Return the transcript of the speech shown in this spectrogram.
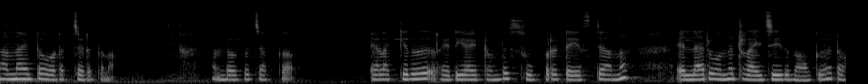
നന്നായിട്ട് ഉടച്ചെടുക്കണം. ഉണ്ടോ ഇപ്പോൾ ചക്ക ഇളക്കിയത് റെഡി ആയിട്ടുണ്ട്. സൂപ്പർ ടേസ്റ്റാണ് എല്ലാവരും ഒന്ന് ട്രൈ ചെയ്ത് നോക്കുക കേട്ടോ.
